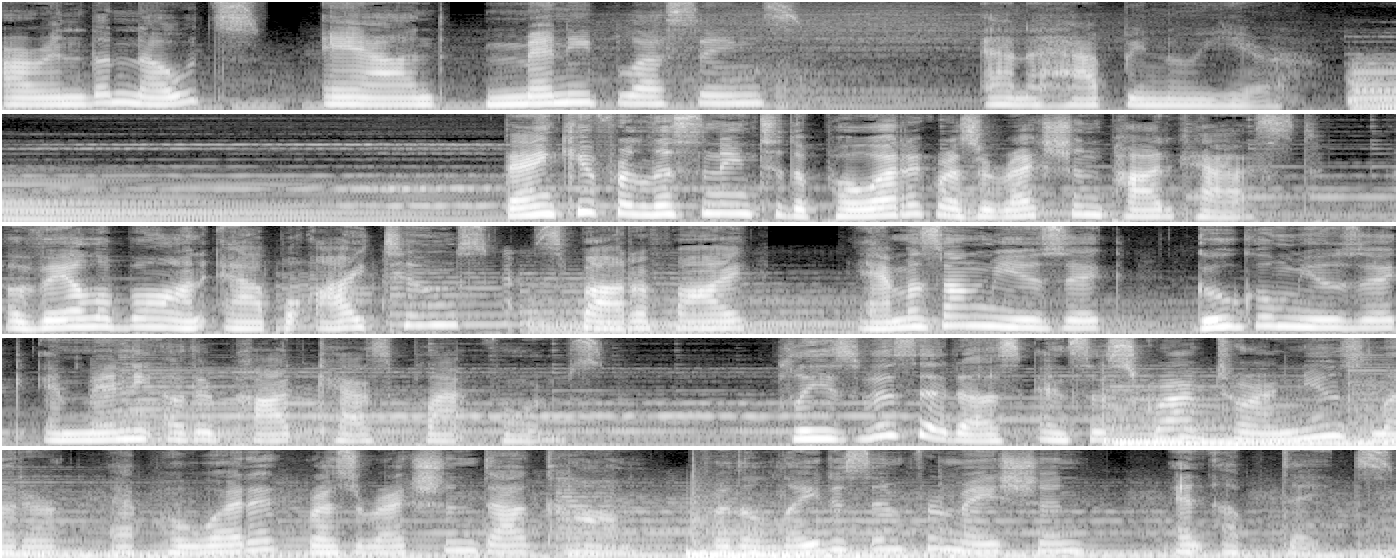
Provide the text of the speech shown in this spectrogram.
are in the notes, and many blessings and a happy new year. Thank you for listening to the Poetic Resurrection Podcast, available on Apple iTunes, Spotify, Amazon Music, Google Music, and many other podcast platforms. Please visit us and subscribe to our newsletter at poeticresurrection.com for the latest information and updates.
